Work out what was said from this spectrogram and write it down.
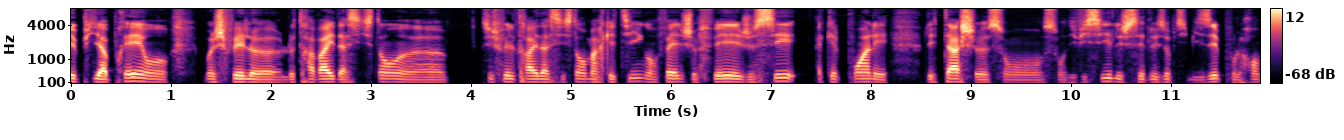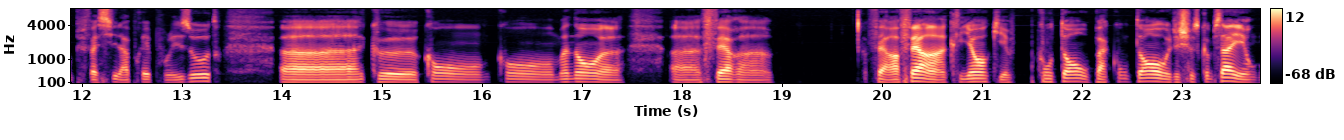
Et puis après, moi je fais le, le travail d'assistant. si je fais le travail d'assistant marketing, en fait, je fais, je sais à quel point les, les tâches sont, sont difficiles et j'essaie de les optimiser pour le rendre plus facile après pour les autres. Euh, que quand, quand maintenant euh, euh, faire, faire affaire à un client qui est content ou pas content ou des choses comme ça et on,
